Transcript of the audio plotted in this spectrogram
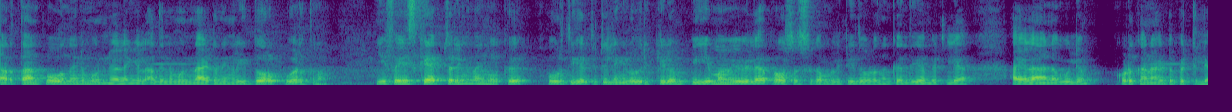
നടത്താൻ പോകുന്നതിന് മുന്നേ അല്ലെങ്കിൽ അതിന് മുന്നായിട്ട് നിങ്ങൾ ഇത് ഉറപ്പ് വരുത്തണം. ഈ ഫേസ് ക്യാപ്ചറിങ് നിങ്ങൾക്ക് പൂർത്തീകരിച്ചിട്ടില്ലെങ്കിൽ ഒരിക്കലും പി എം എം വിയിലെ പ്രോസസ്സ് കംപ്ലീറ്റ് ചെയ്തുകൊണ്ട് നിങ്ങൾക്ക് എന്ത് ചെയ്യാൻ പറ്റില്ല? അയാൾ ആനുകൂല്യം കൊടുക്കാനായിട്ട് പറ്റില്ല.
